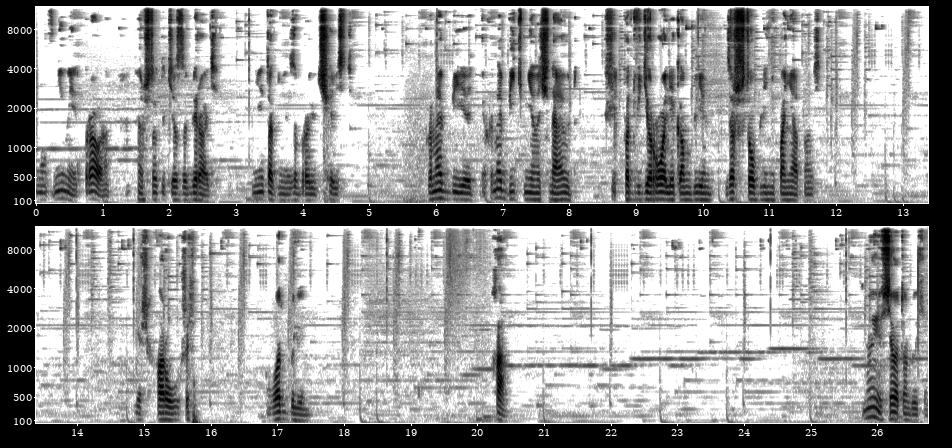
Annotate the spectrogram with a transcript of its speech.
ну, не имеют права что-то тебе забирать. Мне так не забрали честь. Хнобить хнобить мне начинают под видеороликом блин. За что блин непонятно. Я ж хороший. Вот блин. Ха ну и все в этом духе.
